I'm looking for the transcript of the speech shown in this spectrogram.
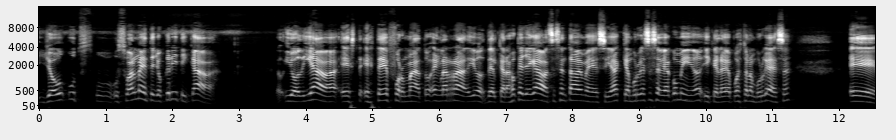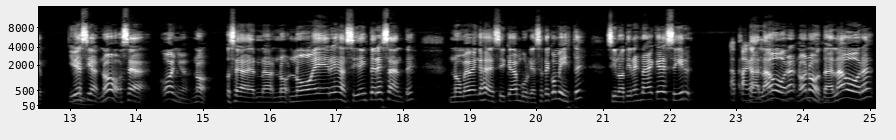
yo usualmente yo criticaba y odiaba este, este formato en la radio del carajo que llegaba, se sentaba y me decía qué hamburguesa se había comido y qué le había puesto la hamburguesa. Eh, y yo decía, no, o sea, coño, no. O sea, no, no, no eres así de interesante. No me vengas a decir qué hamburguesa te comiste. Si no tienes nada que decir, da la hora, no, no, da la hora,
